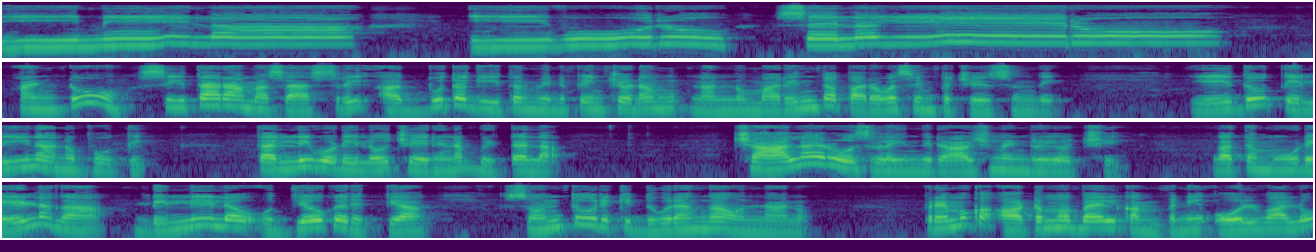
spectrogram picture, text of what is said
ఈ నేల ఈ ఊరు సెలయేరు. అంటూ సీతారామ శాస్త్రి అద్భుత గీతం వినిపించడం నన్ను మరింత పరవశింపచేసింది. ఏదో తెలియని అనుభూతి. తల్లి ఒడిలో చేరిన బిడ్డల. చాలా రోజులైంది రాజమండ్రి వచ్చి. గత మూడేళ్ళగా ఢిల్లీలో ఉద్యోగరీత్యా సొంతూరికి దూరంగా ఉన్నాను. ప్రముఖ ఆటోమొబైల్ కంపెనీ ఓల్వాలో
